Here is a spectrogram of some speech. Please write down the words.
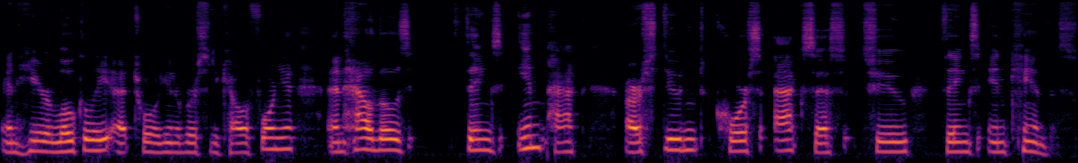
and here locally at Touro University, California, and how those things impact our student course access to things in Canvas.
